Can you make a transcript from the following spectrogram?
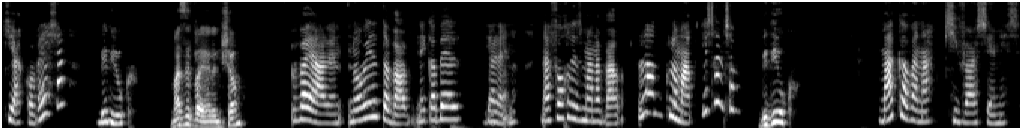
כי יעקב היה שם? בדיוק. מה זה וילן שם? וילן, נוריד את הוו, נקבל ילן, נהפוך לזמן עבר, לן, כלומר, ישן שם. בדיוק. מה הכוונה קיבה השמש?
